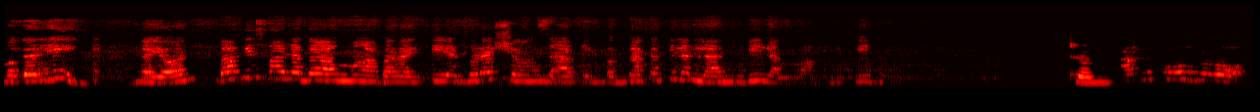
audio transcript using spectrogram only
Magaling! Ngayon, bakit mahalaga ang mga variety at variasyon sa ating pagkakakilanlan bilang mga Pilipino? Ako po, bro.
